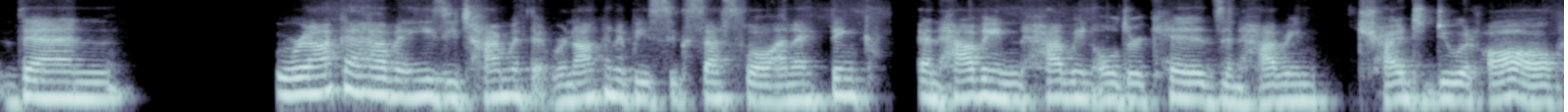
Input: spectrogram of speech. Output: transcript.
then we're not going to have an easy time with it. We're not going to be successful. And i think and having having older kids and having tried to do it all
